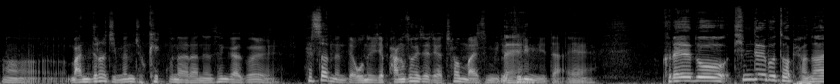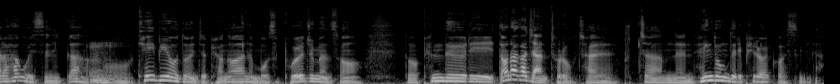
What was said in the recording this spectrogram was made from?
어, 만들어지면 좋겠구나라는 생각을 했었는데 오늘 이제 방송에서 제가 처음 말씀을 네. 드립니다. 예. 그래도 팀들부터 변화를 하고 있으니까 음. 뭐 KBO도 이제 변화하는 모습 보여주면서 또 팬들이 떠나가지 않도록 잘 붙잡는 행동들이 필요할 것 같습니다.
